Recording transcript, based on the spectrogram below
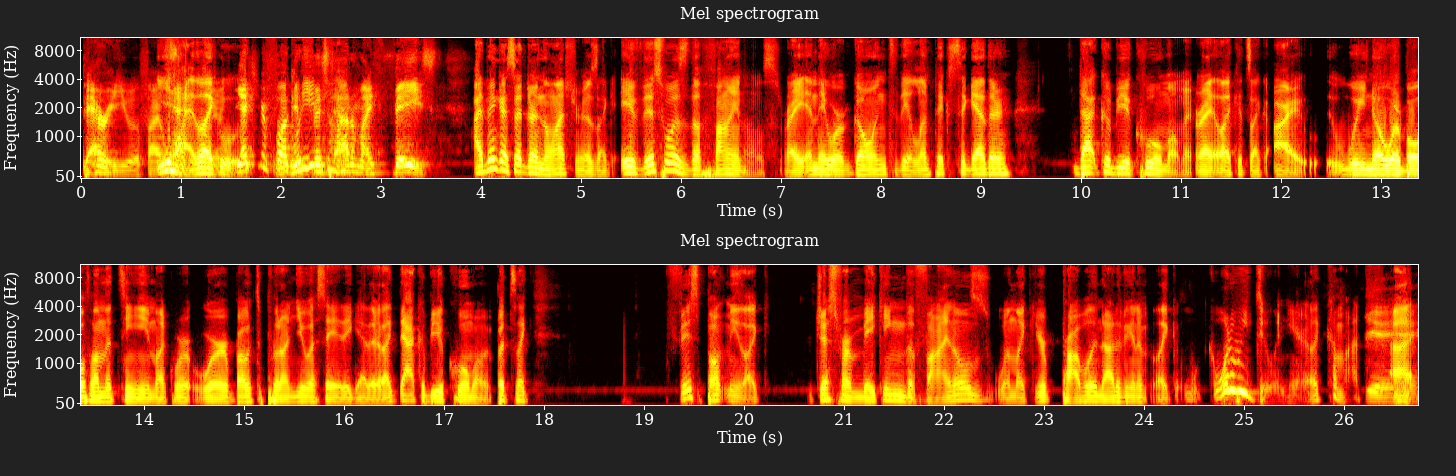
bury you if I Yeah, wanted like, to. get your fucking you fist out of my face." I think I said during the live stream, it was like, if this was the finals, right, and they were going to the Olympics together, that could be a cool moment, right? Like it's like, all right, we know we're both on the team, like we're we're about to put on USA together. Like that could be a cool moment. But it's like fist bump me like just for making the finals when like you're probably not even gonna like what are we doing here? Like, come on. Yeah, Uh,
